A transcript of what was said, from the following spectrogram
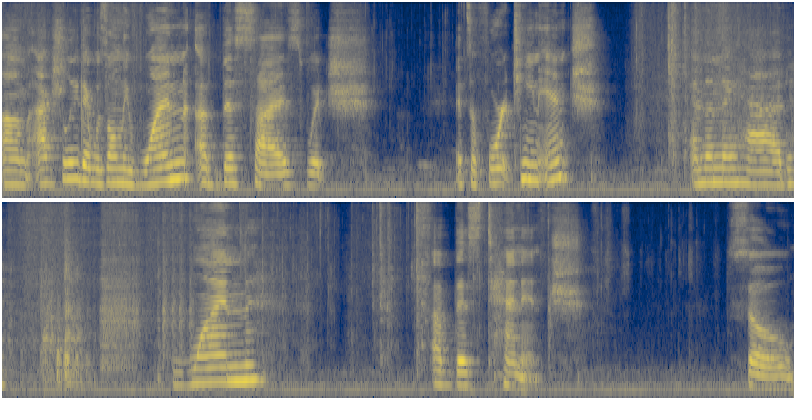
Um, actually, there was only one of this size, which it's a 14 inch. And then they had one of this 10 inch. So,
